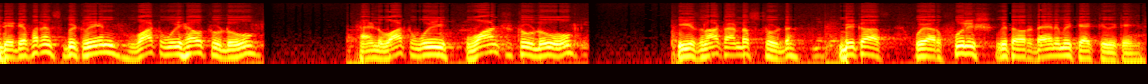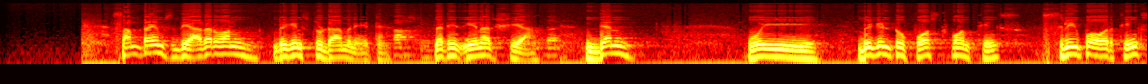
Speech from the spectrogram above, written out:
The difference between what we have to do and what we want to do is not understood because we are foolish with our dynamic activity. Sometimes the other one begins to dominate, that is inertia. Then we begin to postpone things, sleep over things,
